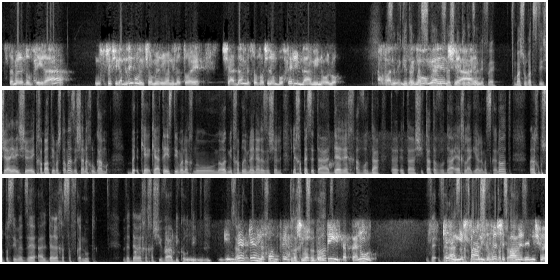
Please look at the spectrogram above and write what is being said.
זאת אומרת, זו בחירה. אני חושב שגם ליבוביץ' אומר, אם אני לא טועה, שאדם בסופו של יום בוחר אם להאמין או לא. אבל אגיד, זה לא אומר לפני שאני אגיד את זה. לפני. משהו רציתי שה- שהתחברתי למה שאתה אומר, זה שאנחנו גם, כאתאיסטים, אנחנו מאוד מתחברים לעניין הזה של לחפש את הדרך עבודה, את השיטת עבודה, איך להגיע למסקנות, ואנחנו פשוט עושים את זה על דרך הספקנות ודרך החשיבה הביקורתית. זה. כן, נכון, כן, חשיבה. ביקורתית, ספקנות. כן, יש פעם, אני זוכר. שפעם איזה מישהו...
